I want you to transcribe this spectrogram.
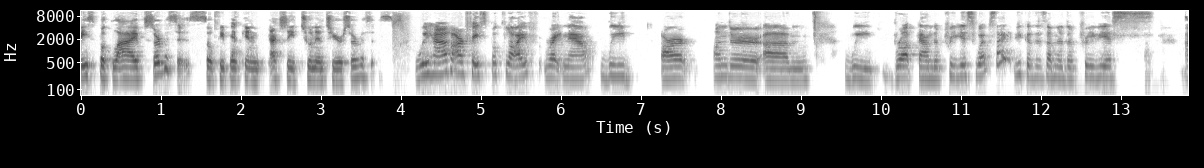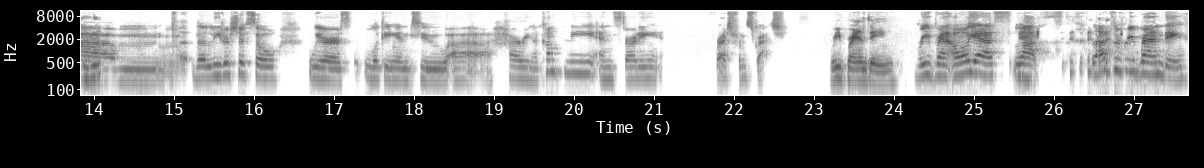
Facebook Live services, so people can actually tune into your services. We have our Facebook Live right now. We are under um, we brought down the previous website because it's under the previous mm-hmm. um, the leadership so we're looking into uh, hiring a company and starting fresh from scratch rebranding rebrand oh yes lots lots of rebranding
